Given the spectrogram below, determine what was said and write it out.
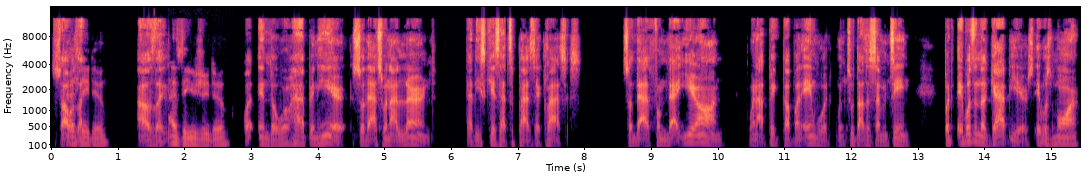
So I as was like, they do, I was like, as they usually do. what in the world happened here? So that's when I learned that these kids had to pass their classes. So that from that year on, when I picked up on Inwood in 2017, but it wasn't the gap years. It was more,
